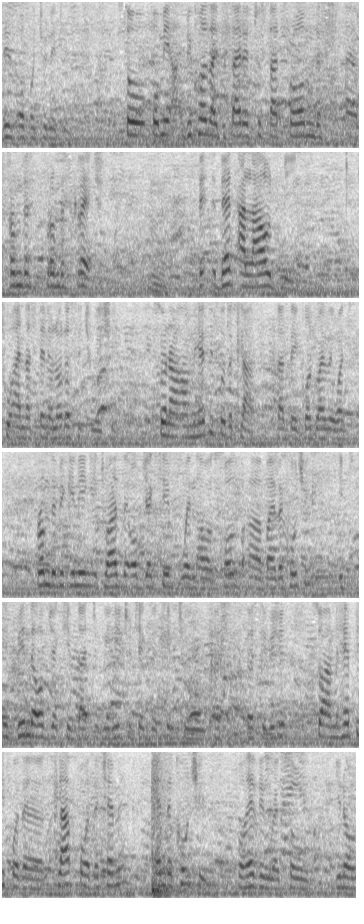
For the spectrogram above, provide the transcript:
these opportunities. So for me, because I decided to start from the uh, from the from the scratch, th- that allowed me to understand a lot of situations. So now I'm happy for the club that they got what they wanted. From the beginning, it was the objective when I was called uh, by the coaches. It, it's been the objective that we need to take the team to first, first division. So I'm happy for the club, for the chairman, and the coaches for having worked. So you know,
